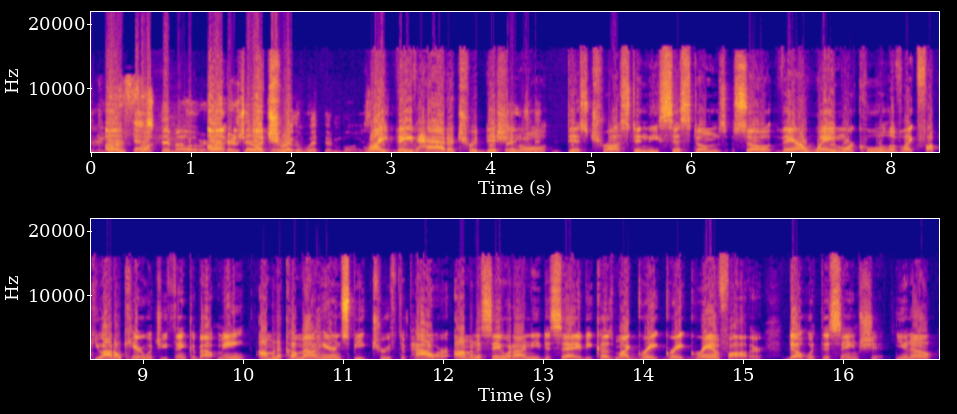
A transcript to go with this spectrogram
Uh, fuck them over. uh, they, a they were the whipping boys. Right, they've had a traditional distrust in these systems, so they're way more cool of like, fuck you, I don't care what you think about me. I'm gonna come out here and speak truth to power. I'm gonna say what I need to say because my great great grandfather dealt with this same shit, you know?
